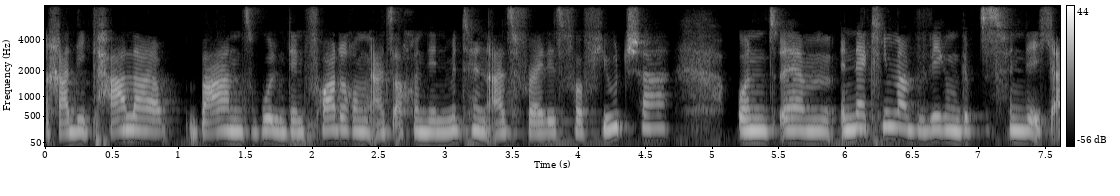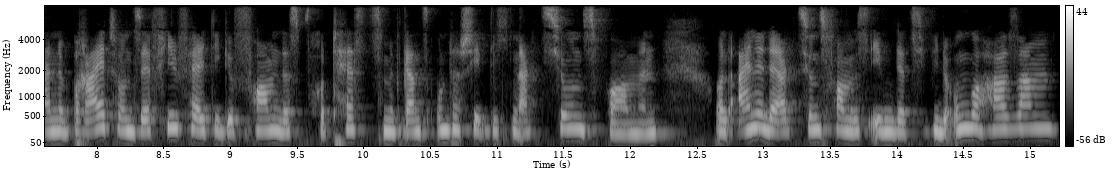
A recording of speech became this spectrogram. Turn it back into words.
radikaler waren, sowohl in den Forderungen als auch in den Mitteln als Fridays for Future. Und ähm, in der Klimabewegung gibt es, finde ich, eine breite und sehr vielfältige Form des Protests mit ganz unterschiedlichen Aktionsformen. Und eine der Aktionsformen ist eben der zivile Ungehorsam,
